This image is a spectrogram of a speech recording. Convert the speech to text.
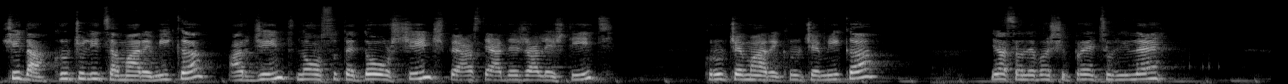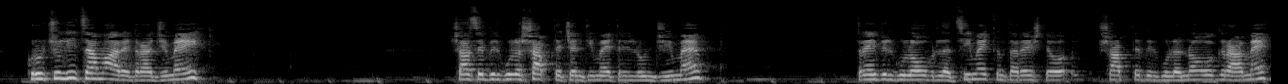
Și da, cruciuliță mare mică, argint, 925, pe astea deja le știți. Cruce mare, cruce mică. Ia să le văd și prețurile. Cruciulița mare, dragii mei, 6,7 cm lungime, 3,8 lățime, cântărește 7,9 grame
